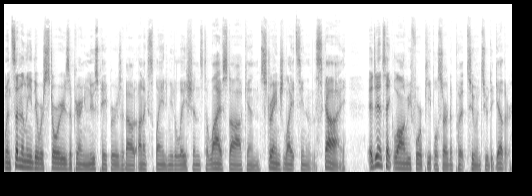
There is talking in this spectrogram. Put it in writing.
When suddenly there were stories appearing in newspapers about unexplained mutilations to livestock and strange lights seen in the sky, it didn't take long before people started to put two and two together.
